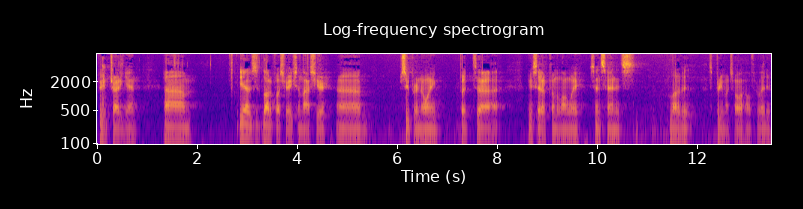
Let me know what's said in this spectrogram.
figured to try it again. Um, yeah, it was a lot of frustration last year. Um, super annoying. But uh, like I said, I've come a long way since then. It's a lot of it, it's pretty much all health related.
